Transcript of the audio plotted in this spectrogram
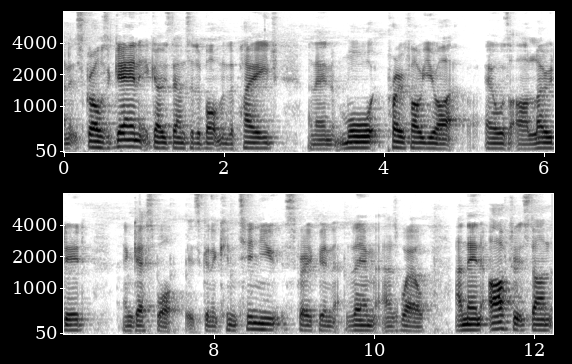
and it scrolls again, it goes down to the bottom of the page, and then more profile URLs are loaded, and guess what? It's going to continue scraping them as well. And then after it's done,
